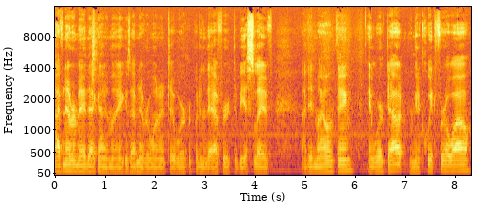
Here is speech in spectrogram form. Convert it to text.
I've never made that kind of money because I've never wanted to work or put in the effort to be a slave. I did my own thing. It worked out. I'm gonna quit for a while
